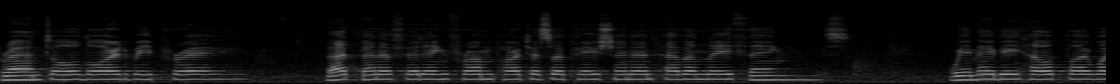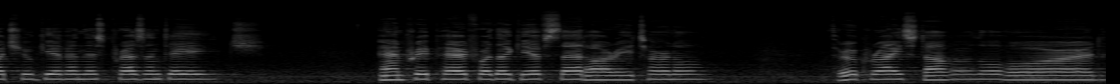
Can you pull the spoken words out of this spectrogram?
Grant, O Lord, we pray, that benefiting from participation in heavenly things, we may be helped by what you give in this present age and prepared for the gifts that are eternal. Through Christ our Lord.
